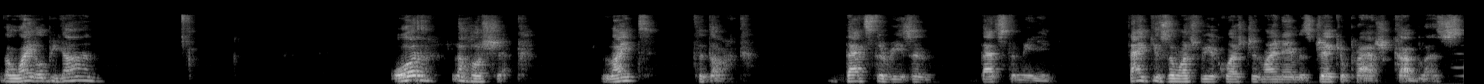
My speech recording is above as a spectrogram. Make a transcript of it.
The light will be gone. Or lahoshek, light to dark. That's the reason. That's the meaning. Thank you so much for your question. My name is Jacob Prasch. God bless.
